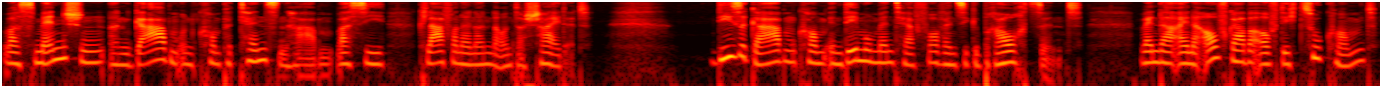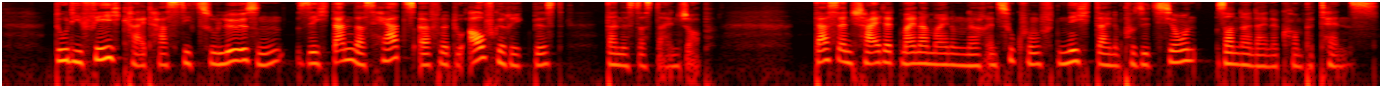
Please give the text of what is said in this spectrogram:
was Menschen an Gaben und Kompetenzen haben, was sie klar voneinander unterscheidet. Diese Gaben kommen in dem Moment hervor, wenn sie gebraucht sind wenn da eine Aufgabe auf dich zukommt, du die Fähigkeit hast, sie zu lösen, sich dann das Herz öffnet, du aufgeregt bist, dann ist das dein Job. Das entscheidet meiner Meinung nach in Zukunft nicht deine Position, sondern deine Kompetenz.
